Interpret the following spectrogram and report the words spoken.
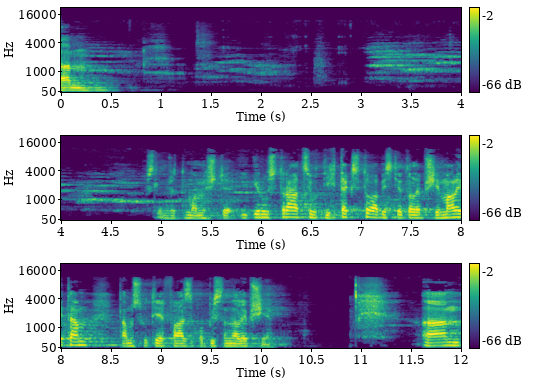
Um, myslím, že tu mám ešte ilustráciu tých textov, aby ste to lepšie mali tam. Tam sú tie fázy popísané lepšie. Um,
